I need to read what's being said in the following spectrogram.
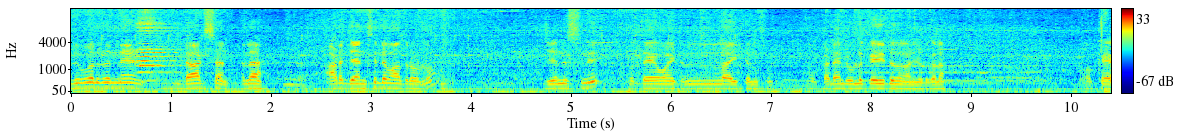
ഇതുപോലെ തന്നെ ഡാഡ്സൺ അല്ല? അവിടെ ജെൻസിന്റെ മാത്രമേ ഉള്ളൂ. ജെൻസിന് പ്രത്യേകമായിട്ട് എല്ലാ ഐറ്റംസും കടേന്റെ ഉള്ളിൽ കയറിയിട്ട് ഒന്ന് കാണിച്ചു കൊടുക്കല്ലോ ഓക്കെ.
